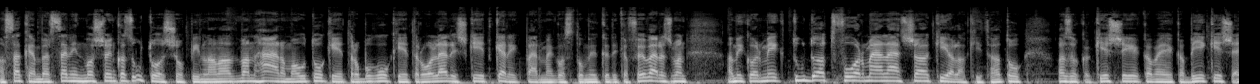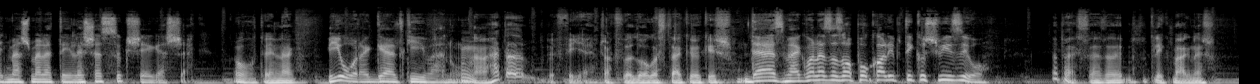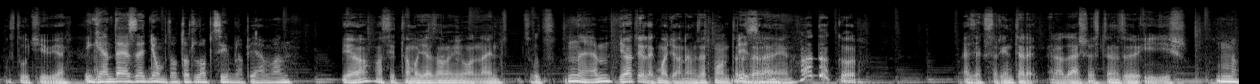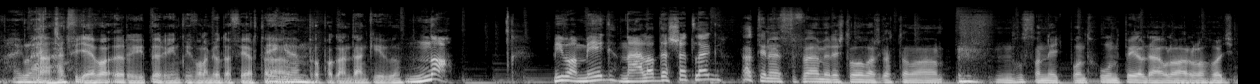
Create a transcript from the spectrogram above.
A szakember szerint most vagyunk az utolsó pillanatban, három autó, két robogó, két roller és két kerékpár megosztó működik a fővárosban, amikor még tudatformálással kialakíthatók azok a készségek, amelyek a békés egymás mellett éléshez szükségesek. Ó, tényleg. Jó reggelt kívánunk! Na, hát figyelj, csak földolgozták ők is. De ez megvan ez az apokaliptikus vízió? Na persze, ez a klikmágnes, azt úgy hívják. Igen, de ez egy nyomtatott lap címlapján van. Ja, azt hittem, hogy ez valami online cucc. Nem. Ja, tényleg Magyar Nemzet mondta az elején. Hát akkor ezek szerint el- eladás ösztönző így is. Na, Na, meglátjuk. hát figyelj, örülj, örüljünk, hogy valami odafért a Igen. propagandán kívül. Na, mi van még nálad esetleg? Hát én ezt a felmérést olvasgattam a 24.hu-n például arról, hogy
